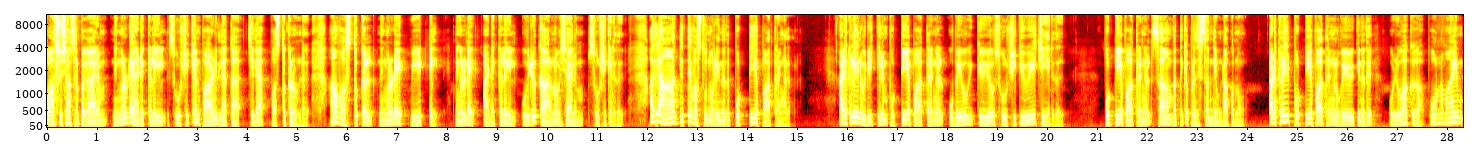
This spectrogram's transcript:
വാസ്തുശാസ്ത്രപ്രകാരം നിങ്ങളുടെ അടുക്കളയിൽ സൂക്ഷിക്കാൻ പാടില്ലാത്ത ചില വസ്തുക്കളുണ്ട്. ആ വസ്തുക്കൾ നിങ്ങളുടെ വീട്ടിൽ നിങ്ങളുടെ അടുക്കളയിൽ ഒരു കാരണവശാലും സൂക്ഷിക്കരുത്. അതിൽ ആദ്യത്തെ വസ്തു എന്ന് പറയുന്നത് പൊട്ടിയ പാത്രങ്ങൾ. അടുക്കളയിൽ ഒരിക്കലും പൊട്ടിയ പാത്രങ്ങൾ ഉപയോഗിക്കുകയോ സൂക്ഷിക്കുകയോ ചെയ്യരുത്. പൊട്ടിയ പാത്രങ്ങൾ സാമ്പത്തിക പ്രതിസന്ധി ഉണ്ടാക്കുന്നു. അടുക്കളയിൽ പൊട്ടിയ പാത്രങ്ങൾ ഉപയോഗിക്കുന്നത് ഒഴിവാക്കുക പൂർണമായും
